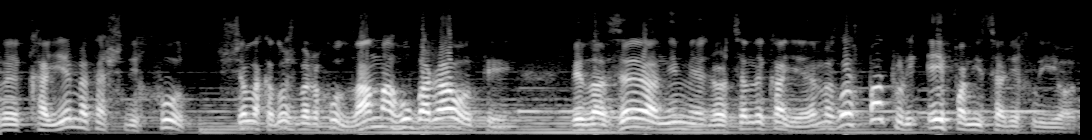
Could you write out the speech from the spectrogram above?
לקיים את השליחות של הקדוש ברוך הוא, למה הוא ברא אותי? ולזה אני רוצה לקיים, אז לא אכפת לי איפה אני צריך להיות.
